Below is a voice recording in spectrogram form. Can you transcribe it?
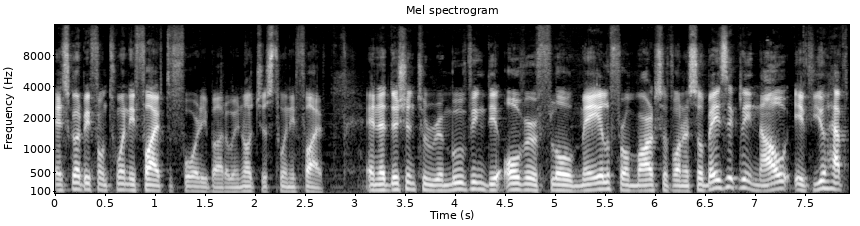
It's going to be from 25 to 40, by the way, not just 25. In addition to removing the overflow mail from marks of honor. So basically now, if you have,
